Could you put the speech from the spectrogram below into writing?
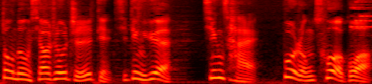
动动小手指点击订阅，精彩不容错过。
